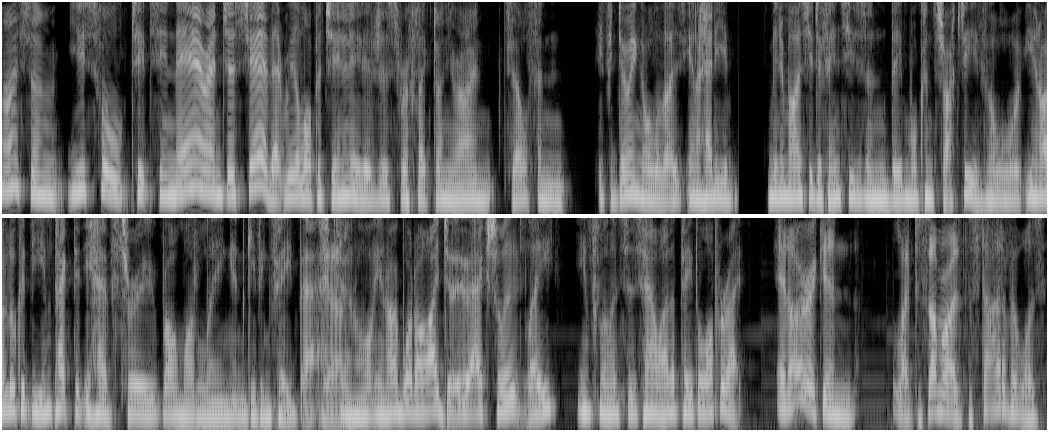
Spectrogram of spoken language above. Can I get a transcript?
Oh, some useful tips in there, and just yeah, that real opportunity to just reflect on your own self. And if you're doing all of those, you know, how do you minimize your defensives and be more constructive? Or you know, look at the impact that you have through role modeling and giving feedback, Yeah. and all. You know, what I do actually influences how other people operate. And I reckon, like to summarize, the start of it was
